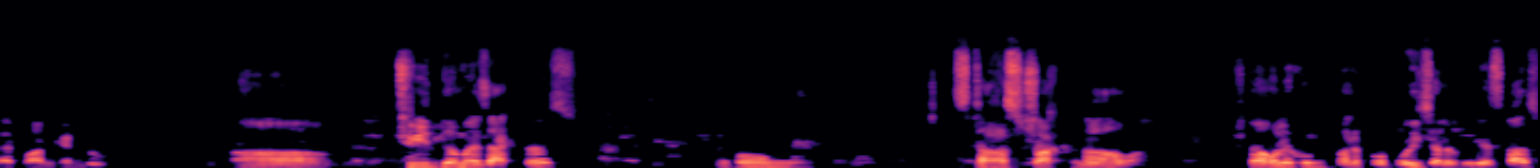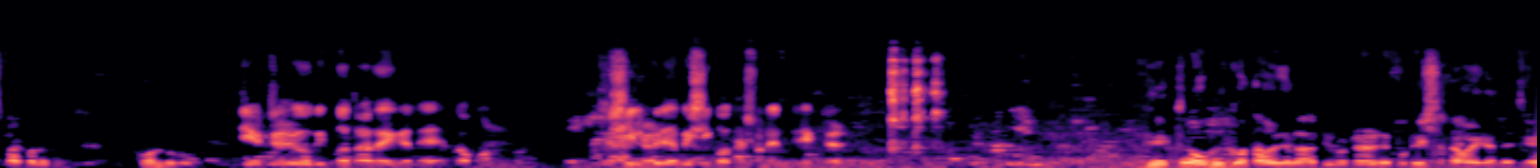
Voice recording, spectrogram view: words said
that one can do. Uh, treat them as actors. এবং starstruck না হওয়া। সেটা হলে খুব মানে পরিচালক নিজে starstruck হলে খুব গন্ডগোল। ডিরেক্টরের অভিজ্ঞতা হয়ে গেলে তখন শিল্পীরা বেশি কথা শোনেন ডিরেক্টর ডিরেক্টর অভিজ্ঞতা হয়ে গেলে ডিরেক্টরের রেপুটেশনে হয়ে গেলে যে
